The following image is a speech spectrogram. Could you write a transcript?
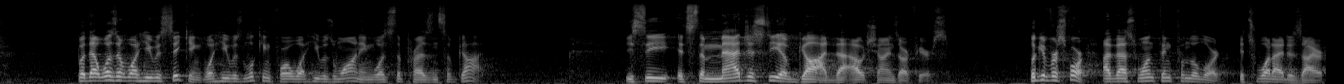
but that wasn't what he was seeking. What he was looking for, what he was wanting, was the presence of God. You see, it's the majesty of God that outshines our fears. Look at verse 4. I've asked one thing from the Lord. It's what I desire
